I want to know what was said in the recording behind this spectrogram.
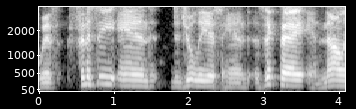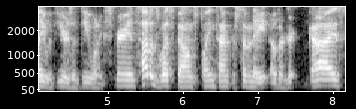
With Finney and DeJulius and Zikpe and Nolley with years of D1 experience, how does Wes balance playing time for seven to eight other guys?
